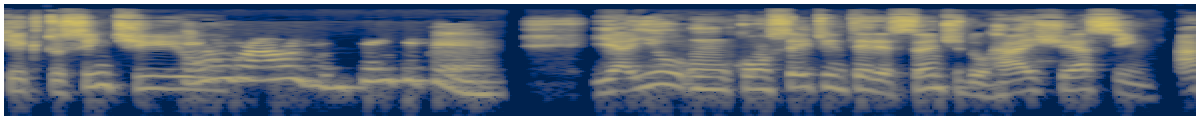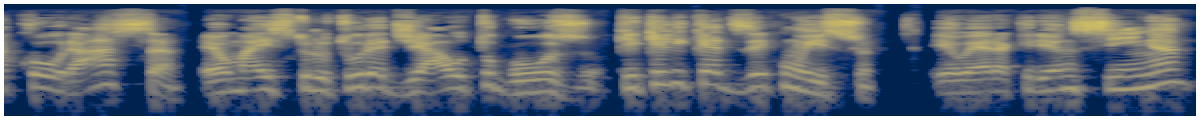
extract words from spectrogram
que, que tu sentiu. Tem um grounding, tem que ter. E aí, um conceito interessante do Reich é assim: a couraça é uma estrutura de alto gozo. O que, que ele quer dizer com isso? Eu era criancinha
